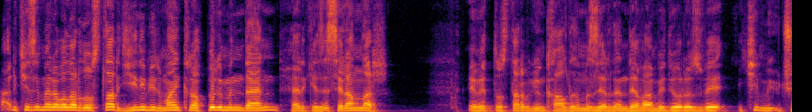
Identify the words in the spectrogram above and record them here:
Herkese merhabalar dostlar. Yeni bir Minecraft bölümünden herkese selamlar. Evet dostlar bugün kaldığımız yerden devam ediyoruz ve 2 mi 3.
